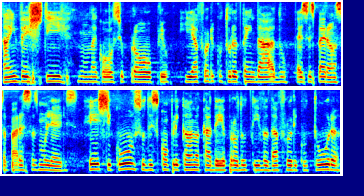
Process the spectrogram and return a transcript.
a investir num negócio próprio. E a floricultura tem dado essa esperança para essas mulheres. Este curso, Descomplicando a Cadeia Produtiva da Floricultura,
